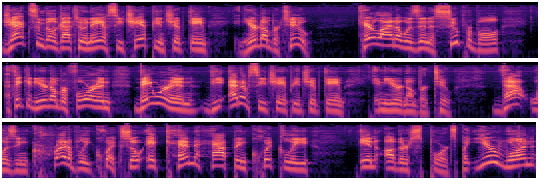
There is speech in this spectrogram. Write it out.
Jacksonville got to an AFC championship game in year number two. Carolina was in a Super Bowl, I think, in year number four, and they were in the NFC championship game in year number two. That was incredibly quick. So it can happen quickly in other sports. But year one,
